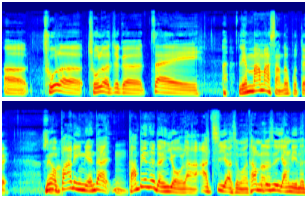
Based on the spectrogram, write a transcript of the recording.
呃，除了除了这个在，连妈妈嗓都不对，没有八零年代，嗯，旁边的人有啦，阿季啊什么，他们就是杨林的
